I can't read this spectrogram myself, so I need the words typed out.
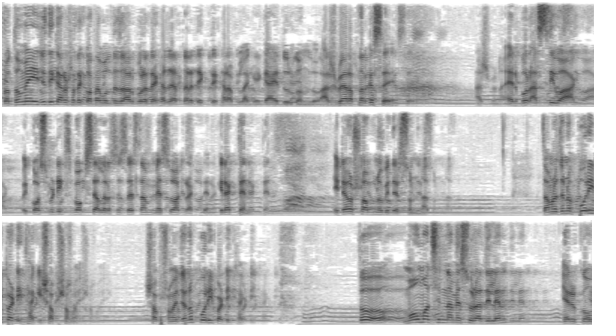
প্রথমেই যদি কারোর সাথে কথা বলতে যাওয়ার পরে দেখা যায় আপনারা দেখতে খারাপ লাগে, গায়ে দুর্গন্ধ। আসবে আর আপনার কাছে? আসবে না। এরপর আসিওয়াক ওই কসমেটিক্স বক্সে আল্লাহ রাসূল ইসলাম মেসওয়াক রাখতেন। কি রাখতেন? এটাও সব নবীদের সুন্নাত। তো আমরা যেন পরিপাটি থাকি সব সময় সব সময় যেন পরিপাটি থাকি। তো মৌমাছির নামে সুরা দিলেন। এরকম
